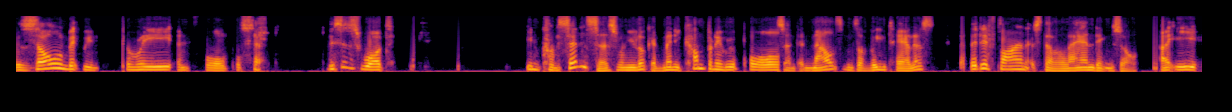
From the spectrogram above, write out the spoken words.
the zone between three and four percent. This is what, in consensus, when you look at many company reports and announcements of retailers, they define as the landing zone, i.e.,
